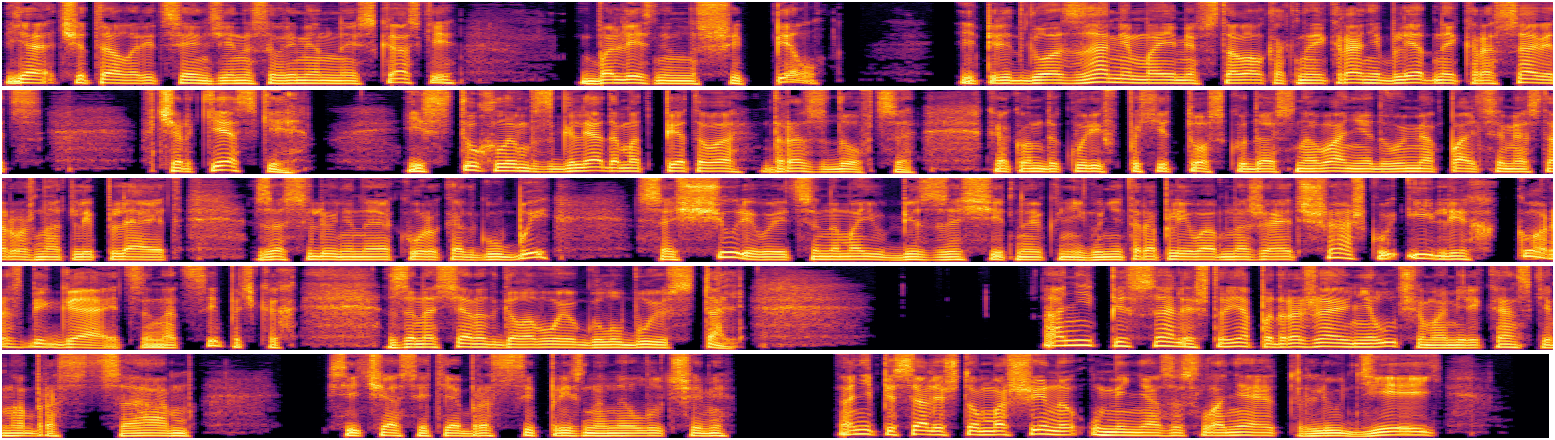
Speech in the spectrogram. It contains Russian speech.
Я читал рецензии на современные сказки, болезненно шипел, и перед глазами моими вставал, как на экране, бледный красавец в черкеске и с тухлым взглядом отпетого дроздовца, как он, докурив похитоску до основания, двумя пальцами осторожно отлепляет заслюненный окурок от губы — сощуривается на мою беззащитную книгу, неторопливо обнажает шашку и легко разбегается на цыпочках, занося над головою голубую сталь. Они писали, что я подражаю не лучшим американским образцам. Сейчас эти образцы признаны лучшими. Они писали, что машины у меня заслоняют людей.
